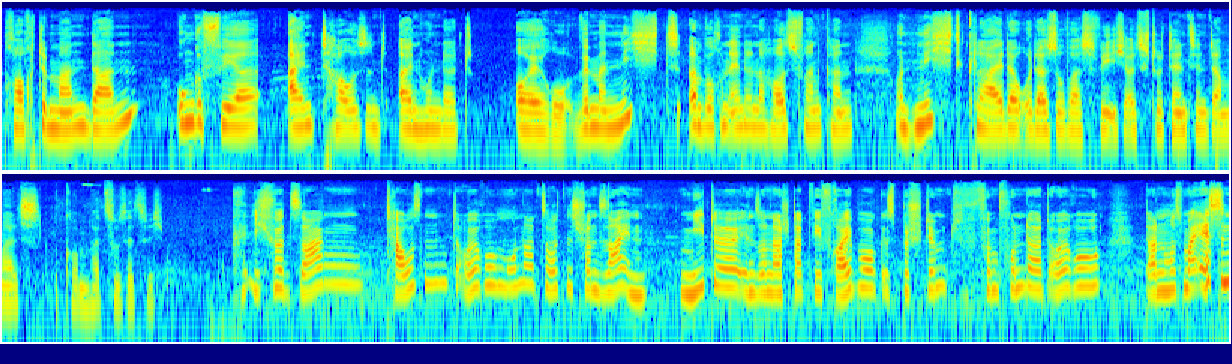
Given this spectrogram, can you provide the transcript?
brauchte man dann ungefähr 1100 Euro, wenn man nicht am Wochenende nach Hause fahren kann und nicht Kleider oder sowas, wie ich als Studentin damals bekommen hat zusätzlich. Ich würde sagen, 1000 Euro im Monat sollten es schon sein. Miete in so einer Stadt wie Freiburg ist bestimmt 500 Euro. Dann muss man essen,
